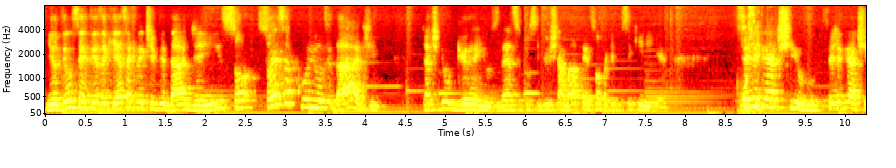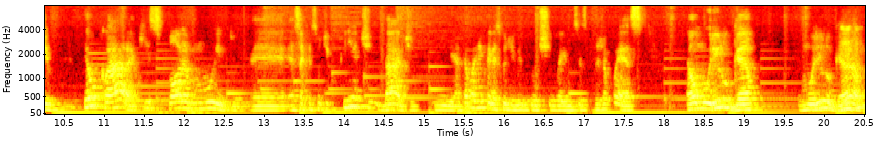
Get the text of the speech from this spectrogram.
E eu tenho certeza que essa criatividade aí, só, só essa curiosidade já te deu ganhos, né? Você conseguiu chamar a atenção para aquilo que você queria. Seja criativo, seja criativo. Tem um cara que explora muito é, essa questão de criatividade, e até uma referência que eu divido contigo aí, não sei se você já conhece. É o Murilo Gun. O Murilo Gun,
